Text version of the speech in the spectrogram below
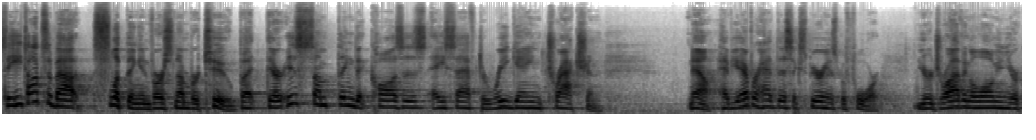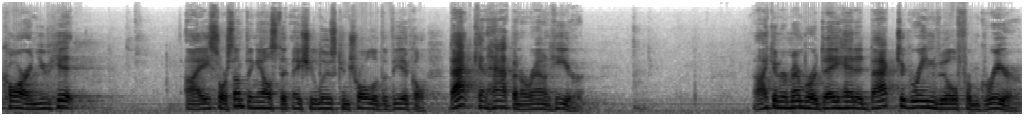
See, he talks about slipping in verse number two, but there is something that causes Asaph to regain traction. Now, have you ever had this experience before? You're driving along in your car and you hit ice or something else that makes you lose control of the vehicle. That can happen around here. I can remember a day headed back to Greenville from Greer.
